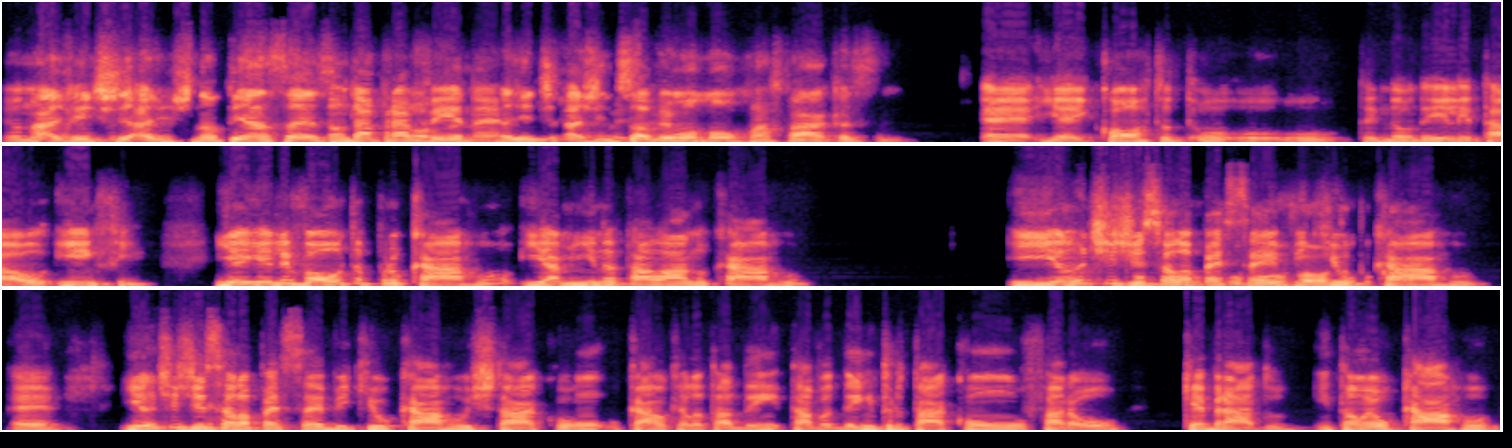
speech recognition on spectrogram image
Eu não a, gente, a gente não tem acesso. Não dá pra corta. ver, né? A gente, a gente só é. vê uma mão com a faca, assim. É, e aí corta o, o, o, tendão dele e tal, e enfim. E aí ele volta pro carro e a menina tá lá no carro. E antes disso o ela percebe que o carro, carro, É. E antes disso ela percebe que o carro está com. O carro que ela tá de, tava dentro tá com o farol quebrado. Então é o carro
